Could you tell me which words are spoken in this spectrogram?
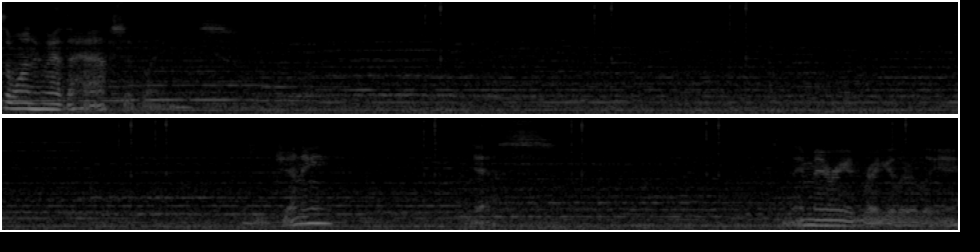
Where's the one who had the half siblings? Was it Jenny? Yes. So they married regularly.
